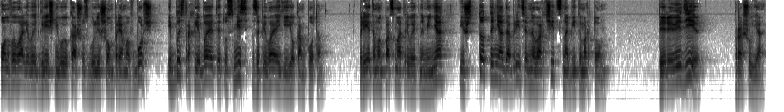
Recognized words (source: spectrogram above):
Он вываливает гречневую кашу с гуляшом прямо в борщ и быстро хлебает эту смесь, запивая ее компотом. При этом он посматривает на меня и что-то неодобрительно ворчит с набитым ртом. «Переведи!» – прошу я.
